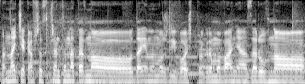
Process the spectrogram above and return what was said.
No, najciekawsze sprzęty na pewno dajemy możliwość programowania zarówno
